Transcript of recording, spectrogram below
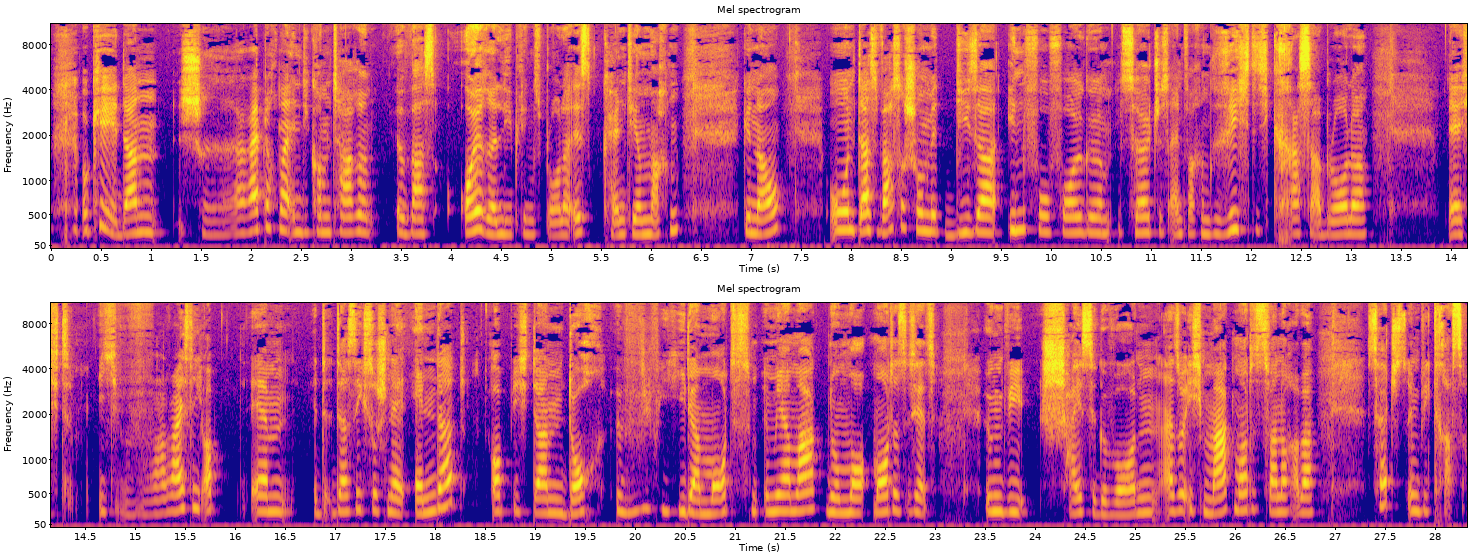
okay, dann schreibt doch mal in die Kommentare, was eure Lieblingsbrawler ist. Könnt ihr machen. Genau. Und das war's auch schon mit dieser Info-Folge. Search ist einfach ein richtig krasser Brawler. Echt. Ich weiß nicht, ob ähm, das sich so schnell ändert, ob ich dann doch wieder Mortis mehr mag. Nur Mortis ist jetzt irgendwie scheiße geworden. Also ich mag Mortis zwar noch, aber Search ist irgendwie krasser.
